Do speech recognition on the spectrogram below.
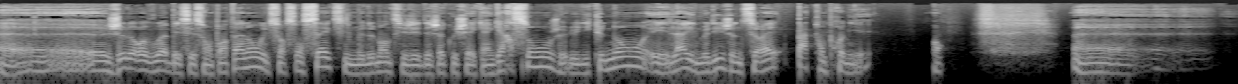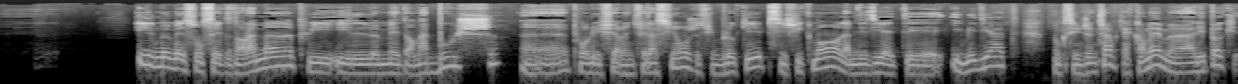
Euh, je le revois baisser son pantalon, il sort son sexe, il me demande si j'ai déjà couché avec un garçon, je lui dis que non, et là il me dit je ne serai pas ton premier. Bon. Euh, il me met son sexe dans la main, puis il le met dans ma bouche. Euh, pour lui faire une fellation. Je suis bloqué psychiquement. L'amnésie a été immédiate. Donc c'est une jeune femme qui a quand même, euh, à l'époque,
